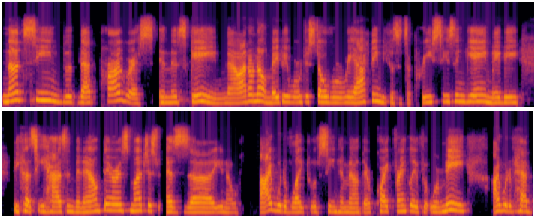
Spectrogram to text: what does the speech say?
not seeing the, that progress in this game now i don't know maybe we're just overreacting because it's a preseason game maybe because he hasn't been out there as much as as uh, you know I would have liked to have seen him out there. Quite frankly, if it were me, I would have had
